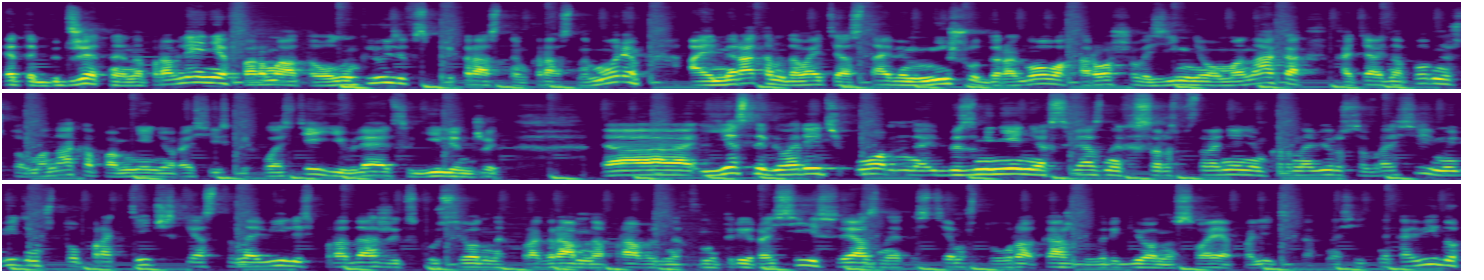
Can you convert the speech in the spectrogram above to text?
Это бюджетное направление формата all-inclusive с прекрасным Красным морем, а Эмиратам давайте оставим нишу дорогого, хорошего зимнего Монако, хотя напомню, что Монако, по мнению российских властей, является Геленджик. Э, если говорить о изменениях, связанных с распространением коронавируса в России, мы видим, что практически остановились продажи экскурсионных программ, направленных внутри России. Связано это с тем, что у каждого региона своя политика относительно ковиду,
